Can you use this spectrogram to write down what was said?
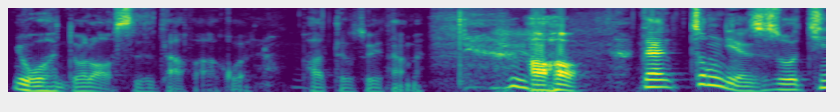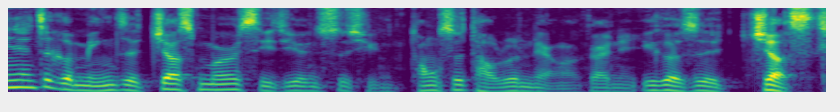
因为我很多老师是大法官，怕得罪他们。好，但重点是说，今天这个名字 just mercy 这件事情，同时讨论两个概念，一个是 just，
